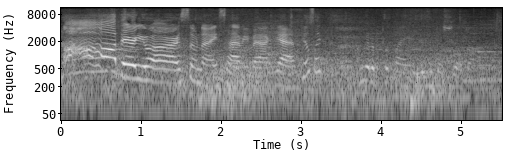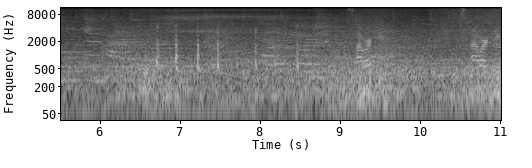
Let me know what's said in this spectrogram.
Oh, there you are. So nice to have you back. Yeah, it feels like I'm gonna put my invisible shield on. it's not working. It's not working.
